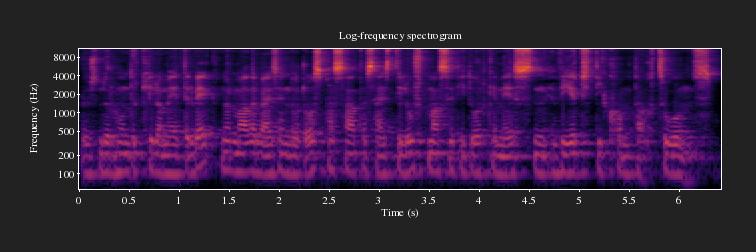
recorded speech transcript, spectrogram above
Das ist nur 100 Kilometer weg, normalerweise in Nordostpassat. Das heißt, die Luftmasse, die dort gemessen wird, die kommt auch zu uns.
